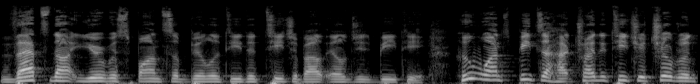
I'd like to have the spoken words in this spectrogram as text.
That's not your responsibility to teach about LGBT. Who wants Pizza Hut trying to teach your children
